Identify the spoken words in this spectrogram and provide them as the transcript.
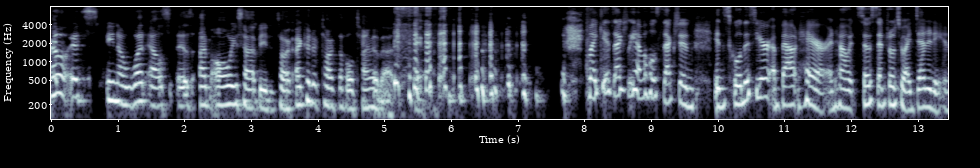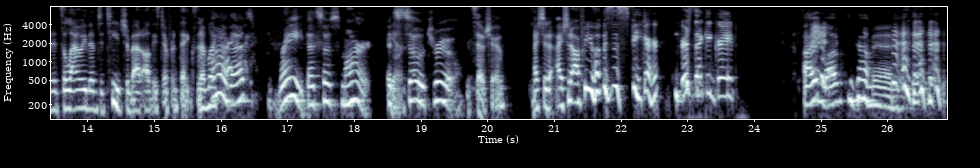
no, it's you know what else is i'm always happy to talk i could have talked the whole time about it My kids actually have a whole section in school this year about hair and how it's so central to identity and it's allowing them to teach about all these different things. And I'm like, oh, that's great. That's so smart. It's Yeah. so true. it's so true. I should I should offer you up as a speaker for second grade. I'd love to come in.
